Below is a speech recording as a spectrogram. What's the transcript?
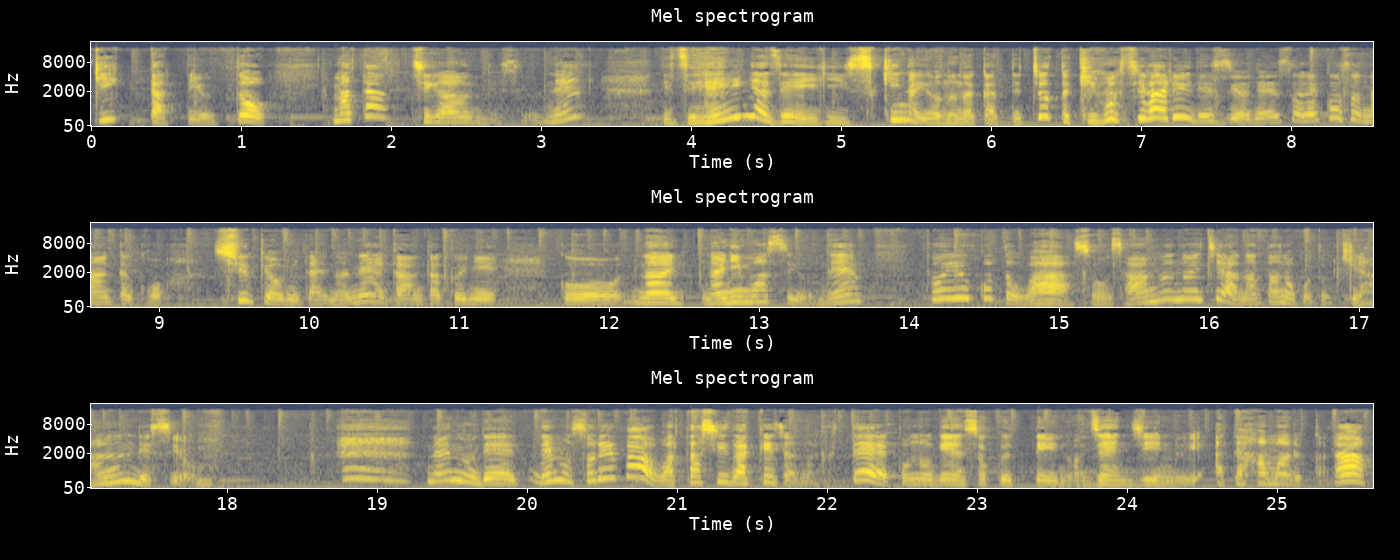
きかっていうとまた違うんですよね。で全員が全員好きな世の中ってちょっと気持ち悪いですよね。それこそなんかこう宗教みたいなね感覚にこうなりますよね。ということはそう3分の1あなたのこと嫌うんですよ。なのででもそれは私だけじゃなくてこの原則っていうのは全人類当てはまるから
